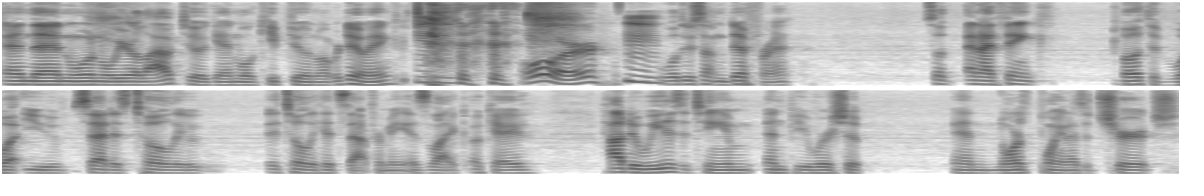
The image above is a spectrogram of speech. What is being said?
And then when we're allowed to again, we'll keep doing what we're doing. or we'll do something different. So, and I think both of what you said is totally, it totally hits that for me is like, okay, how do we as a team, NP Worship and North Point as a church,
